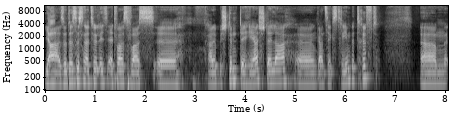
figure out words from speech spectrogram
Ja, also das ist natürlich etwas, was äh, gerade bestimmte Hersteller äh, ganz extrem betrifft. Ähm,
